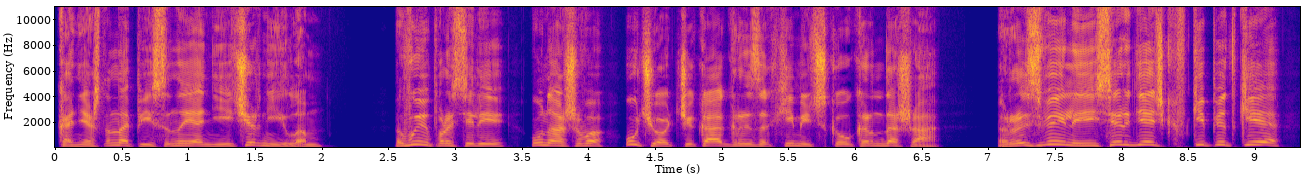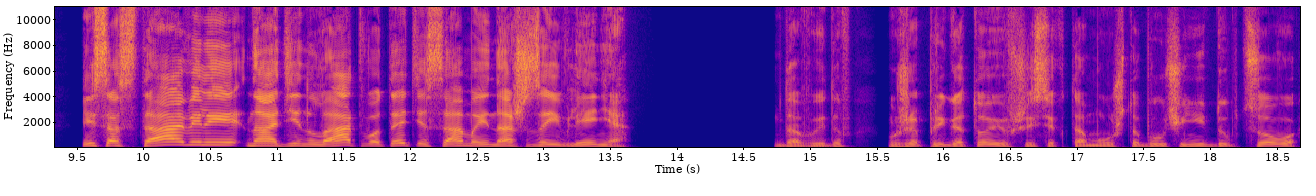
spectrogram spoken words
Конечно, написанные они чернилом. Выпросили у нашего учетчика огрызок химического карандаша. Развели сердечко в кипятке и составили на один лад вот эти самые наши заявления. Давыдов, уже приготовившийся к тому, чтобы учинить Дубцову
